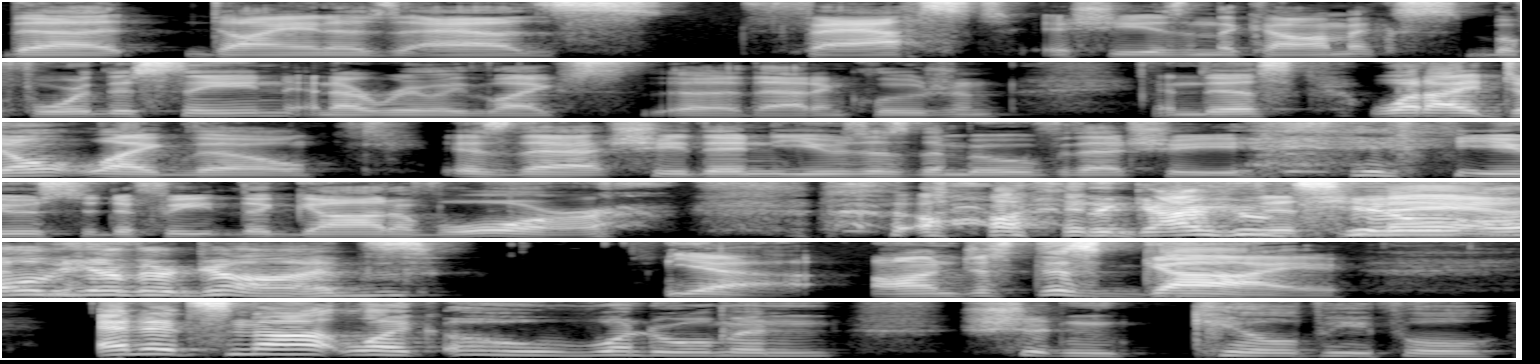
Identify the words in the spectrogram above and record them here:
that Diana's as fast as she is in the comics before this scene, and I really liked uh, that inclusion in this. What I don't like though is that she then uses the move that she used to defeat the God of War, the guy who killed man. all the other gods. Yeah, on just this guy. And it's not like, oh, Wonder Woman shouldn't kill people.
